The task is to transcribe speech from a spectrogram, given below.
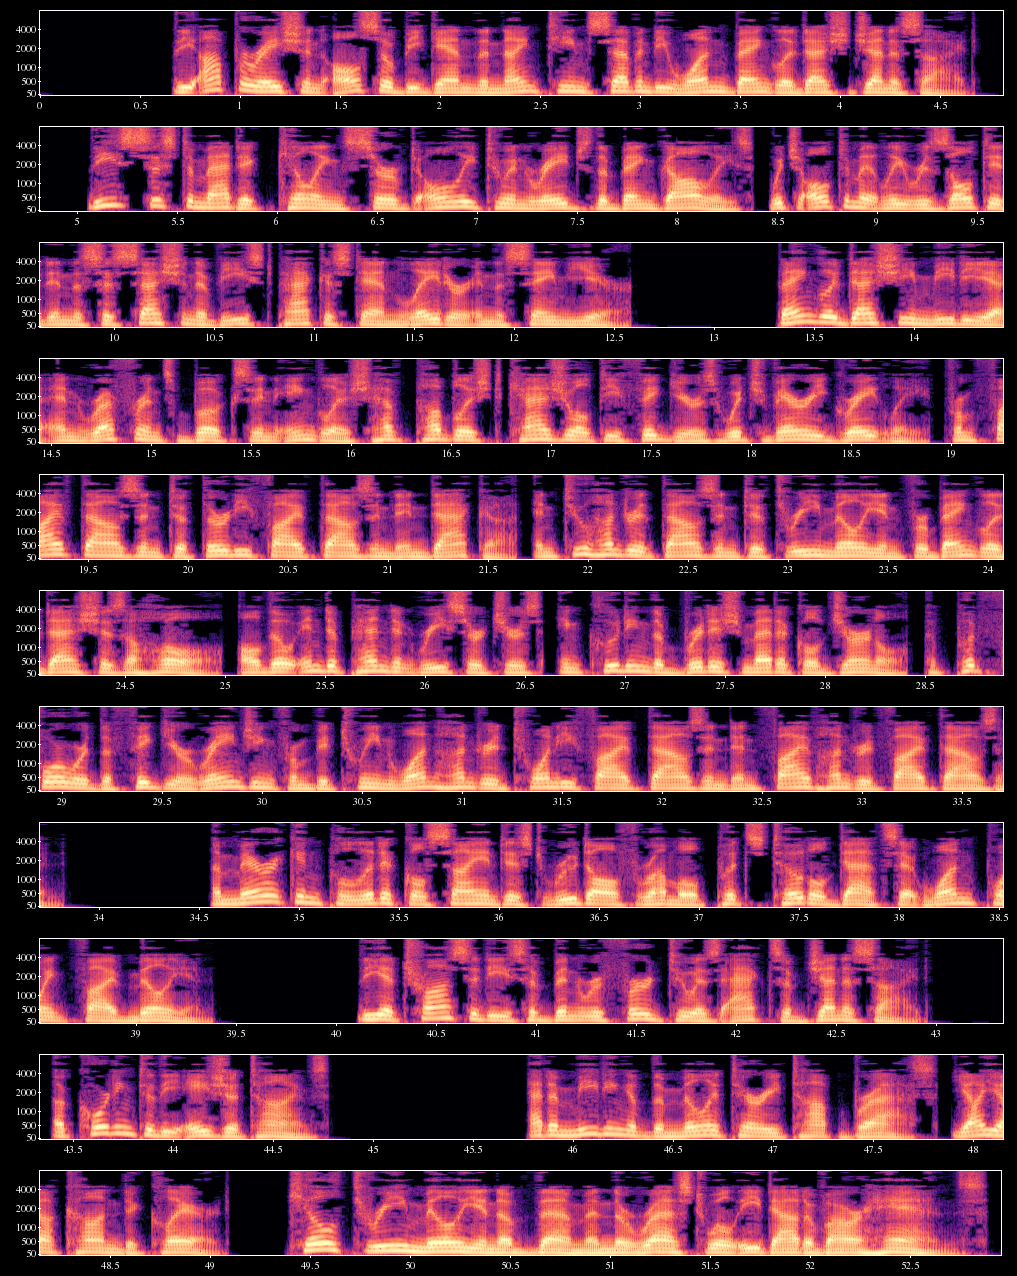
The operation also began the 1971 Bangladesh genocide. These systematic killings served only to enrage the Bengalis, which ultimately resulted in the secession of East Pakistan later in the same year. Bangladeshi media and reference books in English have published casualty figures which vary greatly, from 5,000 to 35,000 in Dhaka, and 200,000 to 3 million for Bangladesh as a whole, although independent researchers, including the British Medical Journal, have put forward the figure ranging from between 125,000 and 505,000. American political scientist Rudolf Rummel puts total deaths at 1.5 million. The atrocities have been referred to as acts of genocide. According to the Asia Times, at a meeting of the military top brass, Yahya Khan declared, "'Kill three million of them and the rest will eat out of our hands'".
